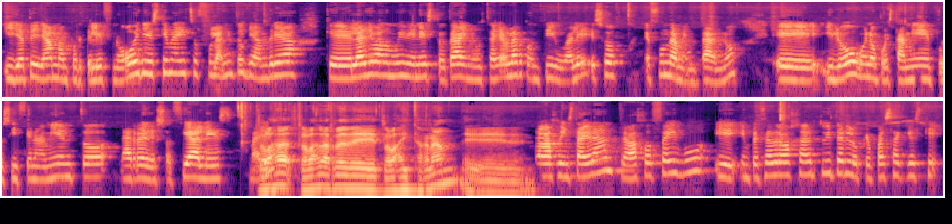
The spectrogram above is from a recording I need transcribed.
y ya te llaman por teléfono, oye, es que me ha dicho fulanito que Andrea, que le ha llevado muy bien esto, tal, y me gustaría hablar contigo, ¿vale? Eso es fundamental, ¿no? Eh, y luego, bueno, pues también posicionamiento, las redes sociales, ¿vale? ¿Trabaja, las redes, trabaja Instagram? Eh... Trabajo Instagram, trabajo Facebook y empecé a trabajar Twitter, lo que pasa que es que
